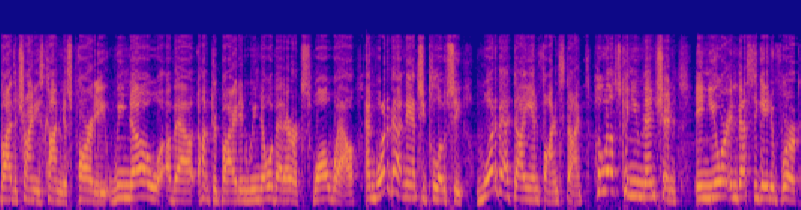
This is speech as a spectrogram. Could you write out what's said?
by the Chinese Communist Party? We know about Hunter Biden. We know about Eric Swalwell. And what about Nancy Pelosi? What about Dianne Feinstein? Who else can you mention in your investigative work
